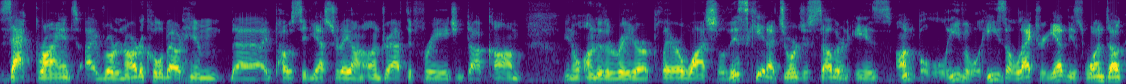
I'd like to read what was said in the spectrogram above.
Zach Bryant, I wrote an article about him that I posted yesterday on undraftedfreeagent.com, you know, under the radar player watch. So this kid at Georgia Southern is unbelievable. He's electric. He had this one dunk.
